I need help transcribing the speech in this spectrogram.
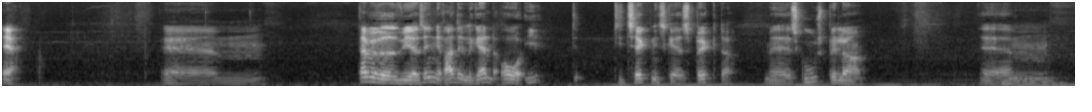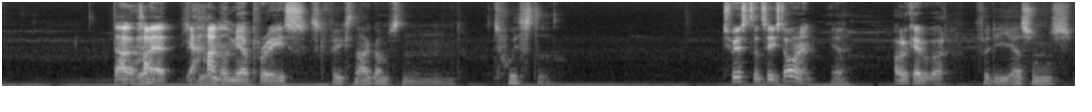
ja. Øhm, der bevægede vi os egentlig ret elegant over i de, de tekniske aspekter med skuespillere. Øhm, Mm. der Ja, har jeg, jeg har vi- noget mere praise. Skal vi ikke snakke om sådan Twisted? Twistet til historien? Ja. Og det kan vi godt. Fordi jeg synes,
